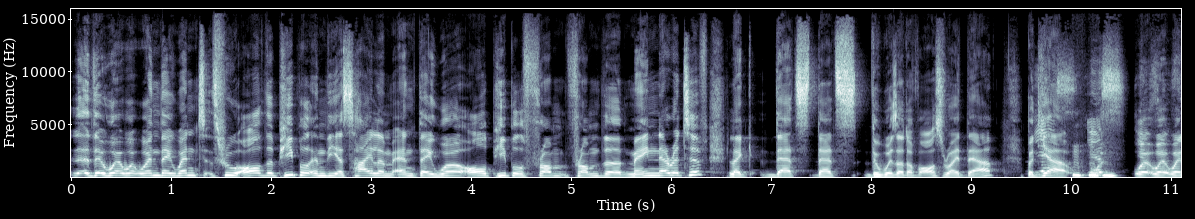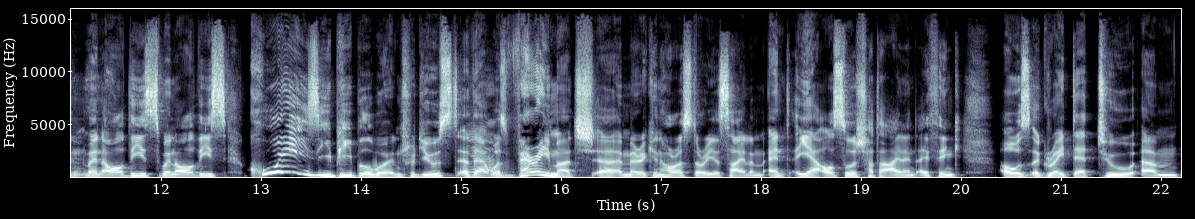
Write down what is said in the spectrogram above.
yeah. When they went through all the people in the asylum, and they were all people from from the main narrative, like that's that's the Wizard of Oz right there. But yes. yeah yes, when, yes. when when all these when all these crazy people were introduced, yeah. uh, that was very much uh, American Horror Story Asylum, and yeah, also Shutter Island, I think owes a great debt to um,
